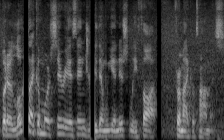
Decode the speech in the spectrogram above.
But it looked like a more serious injury than we initially thought for Michael Thomas.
